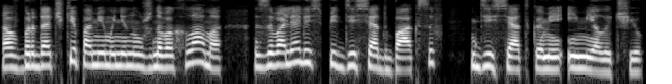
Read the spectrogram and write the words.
а в бардачке помимо ненужного хлама завалялись 50 баксов десятками и мелочью.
